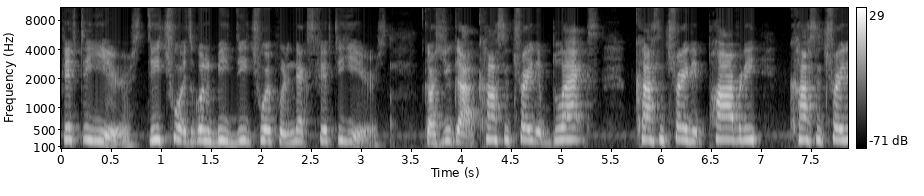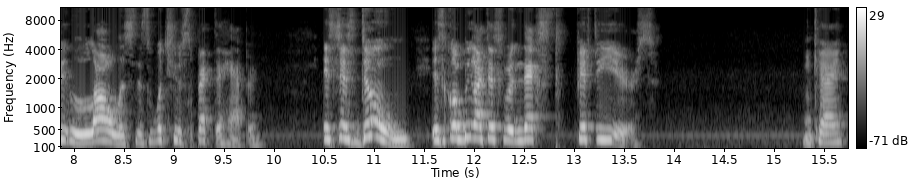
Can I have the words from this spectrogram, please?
50 years. Detroit is going to be Detroit for the next 50 years because you got concentrated blacks, concentrated poverty, concentrated lawlessness. What you expect to happen? It's just doomed. It's going to be like this for the next 50 years. Okay?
